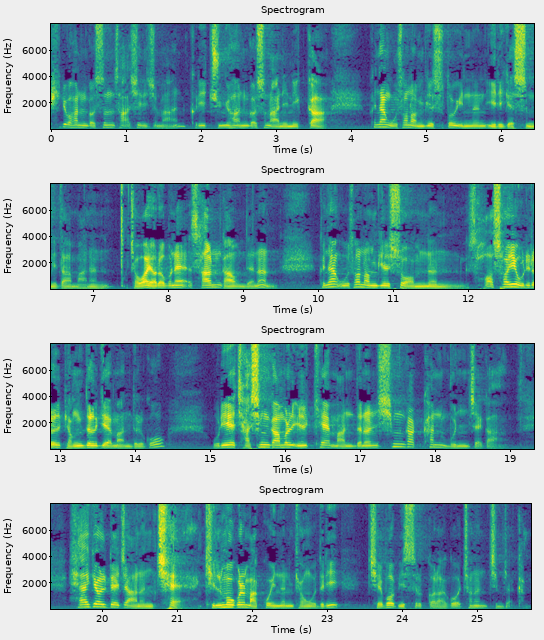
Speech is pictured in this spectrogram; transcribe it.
필요한 것은 사실이지만 그리 중요한 것은 아니니까 그냥 웃어 넘길 수도 있는 일이겠습니다만은 저와 여러분의 삶 가운데는 그냥 웃어 넘길 수 없는 서서히 우리를 병들게 만들고 우리의 자신감을 잃게 만드는 심각한 문제가 해결되지 않은 채 길목을 막고 있는 경우들이 제법 있을 거라고 저는 짐작합니다.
